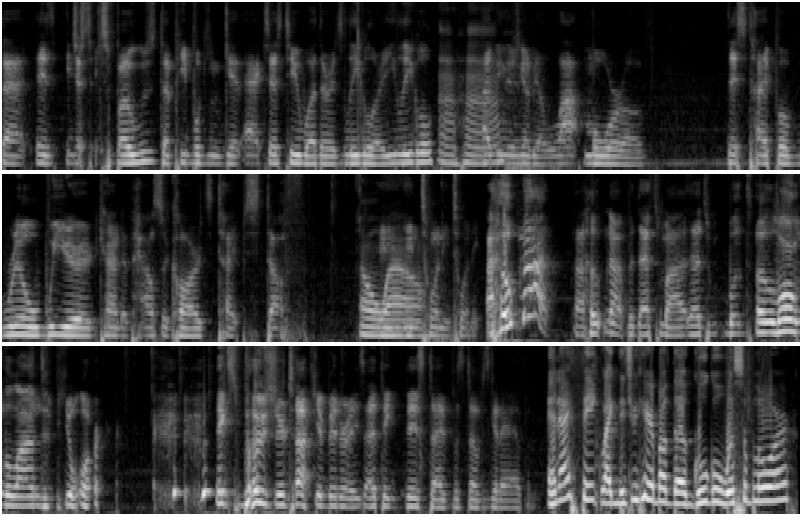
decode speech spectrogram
that is just exposed that people can get access to, whether it's legal or illegal. I think there's going to be a lot more of this type of real weird kind of house of cards type stuff Oh in, wow. in 2020. I hope not. I hope not. But that's my that's along the lines of your exposure documentaries. I think this type of stuff is going to happen. And I think like, did you hear about the Google whistleblower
